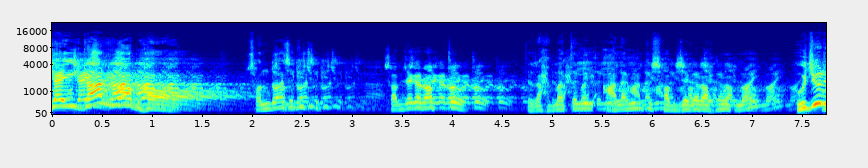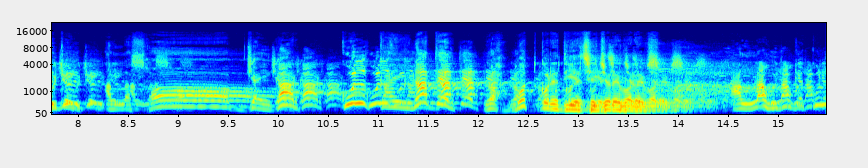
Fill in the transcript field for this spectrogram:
জায়গার রব হয় সন্দেহ আছে কিছু? সব জায়গায় রব তো? রাহমাতাল লিল আলামিন কি সব জায়গায় রহমত নয়? হুজুর কি আল্লাহ সব জায়গার কুল কায়নাতের রহমত করে দিয়েছে জোরে বলেন। আল্লাহ হুজুরকে কুল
